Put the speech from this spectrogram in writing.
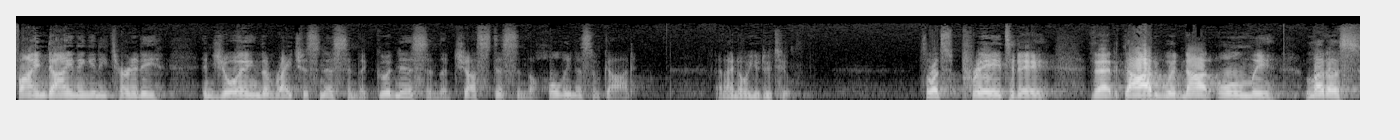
fine dining in eternity, enjoying the righteousness and the goodness and the justice and the holiness of God. And I know you do too. So let's pray today that God would not only let us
